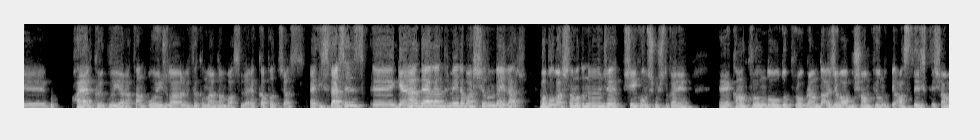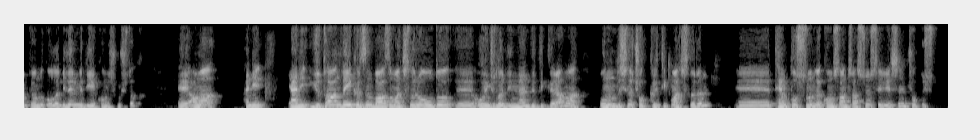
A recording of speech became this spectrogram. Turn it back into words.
hayal kırıklığı yaratan oyuncular ve takımlardan bahsederek kapatacağız. E, isterseniz e, genel değerlendirmeyle başlayalım beyler. Bubble başlamadan önce şeyi konuşmuştuk hani e, Kan Kural'ın da olduğu programda acaba bu şampiyonluk bir asteriskli şampiyonluk olabilir mi diye konuşmuştuk. E, ama hani yani Utah'ın Lakers'ın bazı maçları oldu e, oyuncuları dinlendirdikleri ama onun dışında çok kritik maçların e, temposunun ve konsantrasyon seviyesinin çok üst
